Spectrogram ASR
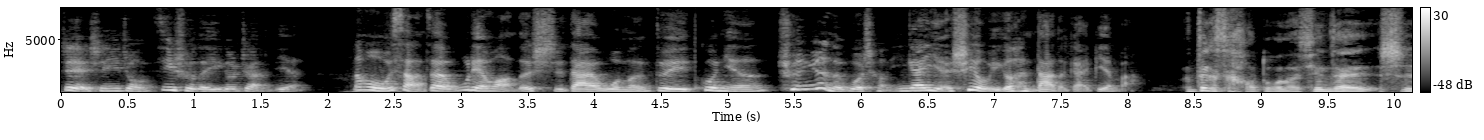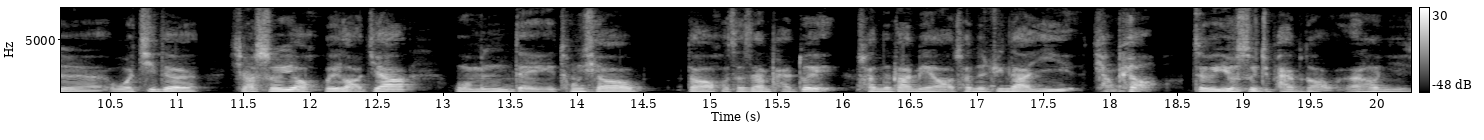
这也是一种技术的一个转变。那么我想在物联网的时代，我们对过年春运的过程应该也是有一个很大的改变吧？这个是好多了。现在是我记得小时候要回老家，我们得通宵到火车站排队，穿着大棉袄，穿着军大衣抢票，这个有时候就排不到了。然后你。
